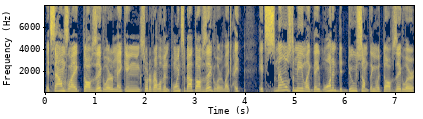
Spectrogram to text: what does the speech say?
It sounds like Dolph Ziggler making sort of relevant points about Dolph Ziggler. Like I, it smells to me like they wanted to do something with Dolph Ziggler,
